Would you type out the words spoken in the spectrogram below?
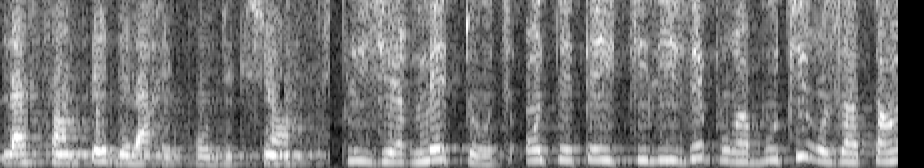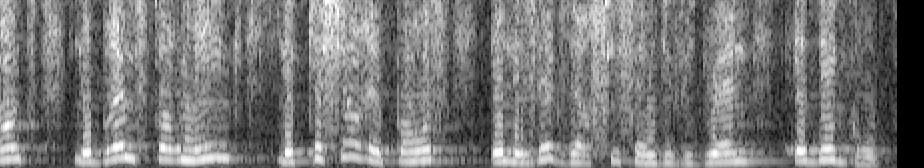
la santé de la reproduction. Plusieurs méthodes ont été utilisées pour aboutir aux attentes, le brainstorming, les questions-réponses et les exercices individuels et des groupes.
